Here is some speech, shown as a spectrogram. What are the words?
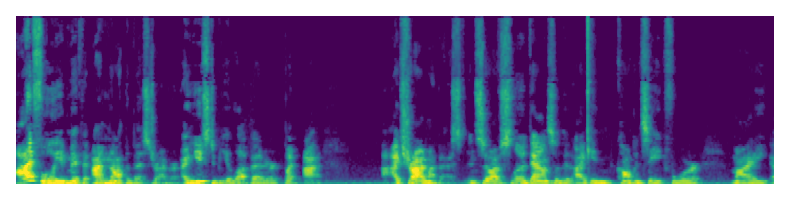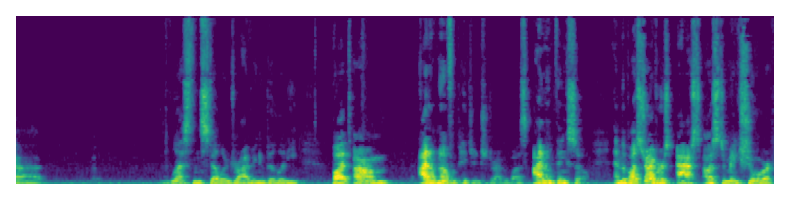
I fully admit that I'm not the best driver. I used to be a lot better, but I I try my best, and so I've slowed down so that I can compensate for my uh, less than stellar driving ability. But um, I don't know if a pigeon should drive a bus. I don't think so. And the bus drivers asked us to make sure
